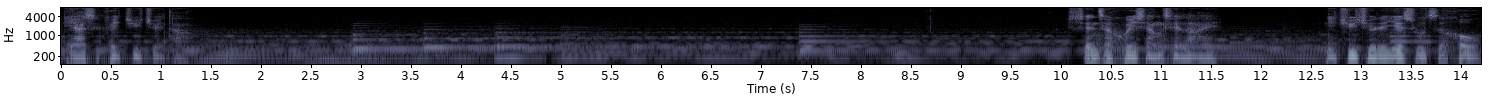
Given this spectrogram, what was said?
你还是可以拒绝他。现在回想起来，你拒绝了耶稣之后，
